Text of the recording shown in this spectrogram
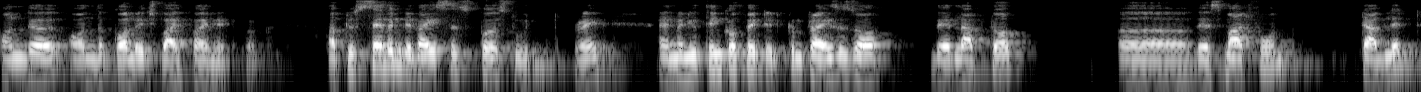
on the on the college Wi-Fi network, up to seven devices per student, right? And when you think of it, it comprises of their laptop, uh, their smartphone, tablet.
